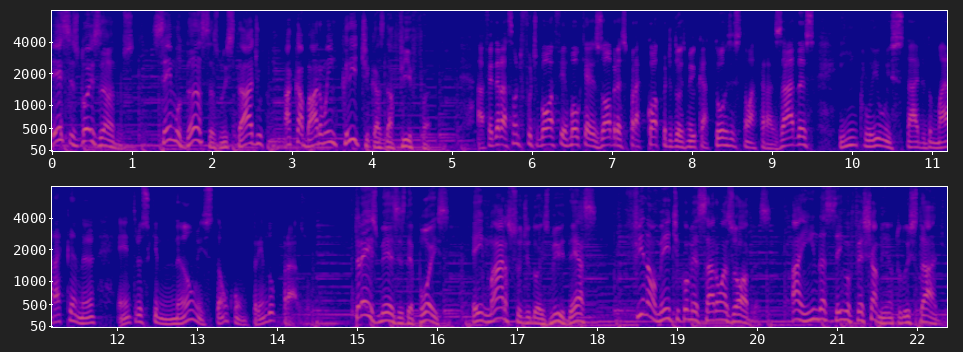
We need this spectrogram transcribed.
Esses dois anos, sem mudanças no estádio, acabaram em críticas da FIFA. A Federação de Futebol afirmou que as obras para a Copa de 2014 estão atrasadas e incluiu o estádio do Maracanã entre os que não estão cumprindo o prazo. Três meses depois, em março de 2010, finalmente começaram as obras, ainda sem o fechamento do estádio.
